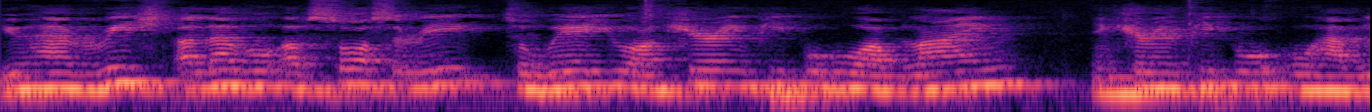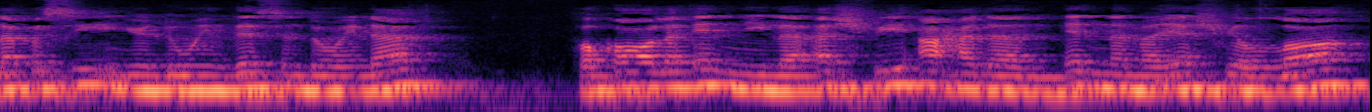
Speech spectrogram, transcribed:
you have reached a level of sorcery to where you are curing people who are blind and curing people who have leprosy and you're doing this and doing that. فقال إني لا أشفي أحدا إنما يشفي الله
